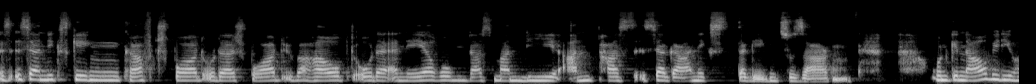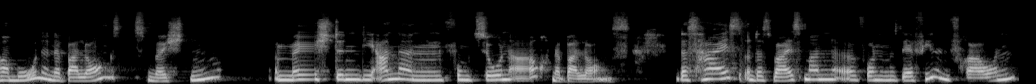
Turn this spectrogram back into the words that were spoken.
es ist ja nichts gegen Kraftsport oder Sport überhaupt oder Ernährung, dass man die anpasst, ist ja gar nichts dagegen zu sagen. Und genau wie die Hormone eine Balance möchten, möchten die anderen Funktionen auch eine Balance. Das heißt, und das weiß man äh, von sehr vielen Frauen,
